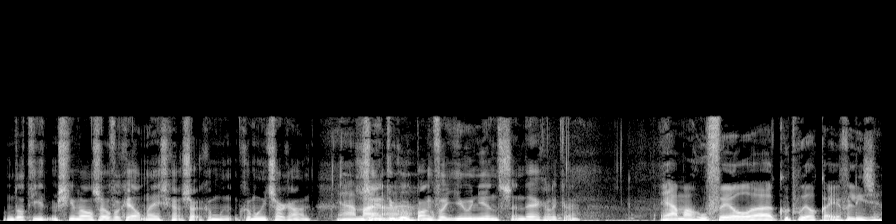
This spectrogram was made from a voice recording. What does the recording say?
Omdat hij misschien wel zoveel geld mee gemoeid zou gaan. Ja, ze maar, zijn natuurlijk uh, ook bang voor unions en dergelijke. Ja, maar hoeveel uh, goodwill kan je verliezen?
